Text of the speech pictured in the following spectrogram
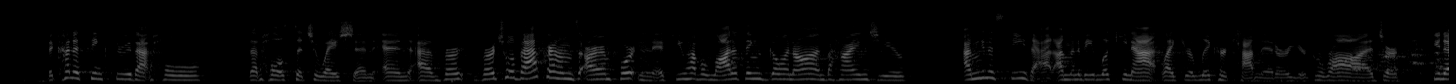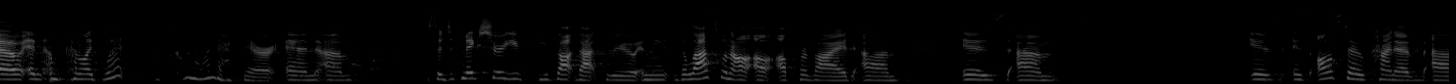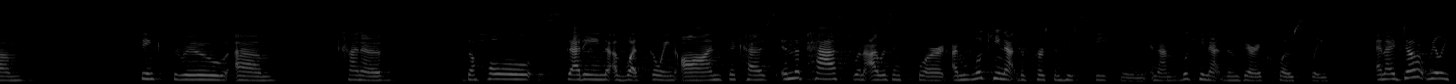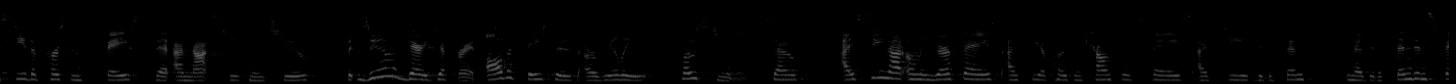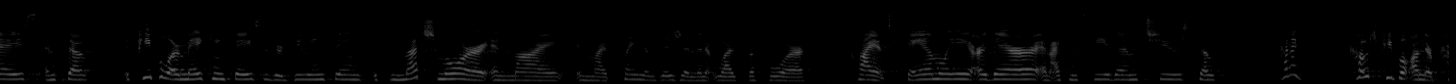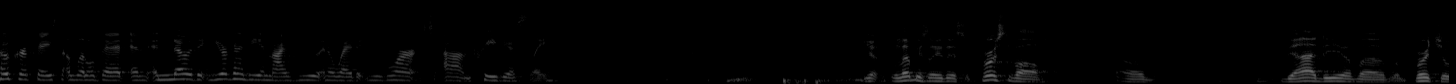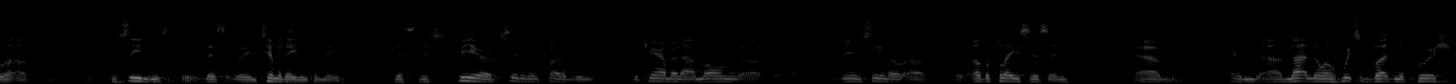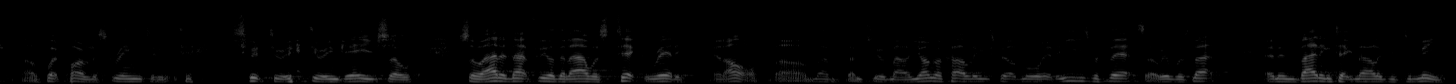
but kind of think through that whole that whole situation. And uh, vir- virtual backgrounds are important. If you have a lot of things going on behind you, I'm going to see that. I'm going to be looking at like your liquor cabinet or your garage or, you know, and I'm kind of like, what? What's going on back there? And um, so just make sure you've, you've thought that through. And the, the last one I'll, I'll, I'll provide um, is, um, is, is also kind of um, think through um, kind of the whole setting of what's going on because in the past when I was in court, I'm looking at the person who's speaking and I'm looking at them very closely. And I don't really see the person's face that I'm not speaking to. But Zoom is very different. All the faces are really close to me. So I see not only your face, I see opposing counsel's face, I see the defense, you know, the defendant's face. And so if people are making faces or doing things, it's much more in my, in my plane of vision than it was before. Clients' family are there, and I can see them too. So kind of coach people on their poker face a little bit and, and know that you're going to be in my view in a way that you weren't um, previously. Yeah, well, let me say this. First of all, uh, the idea of uh, virtual uh, proceedings that were intimidating to me. This, this fear of sitting in front of the, the camera and I'm on, uh, uh, being seen uh, at other places and, um, and uh, not knowing which button to push, uh, what part of the screen to, to, to, to, engage. So, so I did not feel that I was tech ready at all. Uh, I'm, I'm sure my younger colleagues felt more at ease with that, so it was not an inviting technology to me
